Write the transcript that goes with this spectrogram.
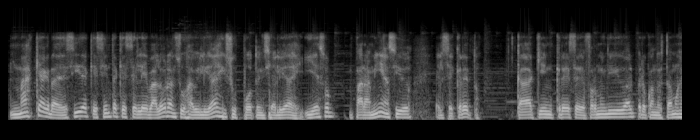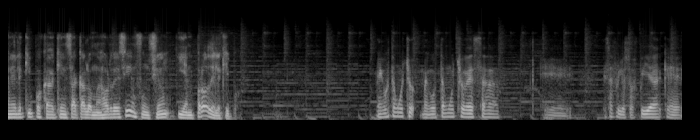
más que agradecida, que sienta que se le valoran sus habilidades y sus potencialidades. Y eso para mí ha sido el secreto. Cada quien crece de forma individual, pero cuando estamos en el equipo, cada quien saca lo mejor de sí en función y en pro del equipo. Me gusta mucho, me gusta mucho esa, eh, esa filosofía que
